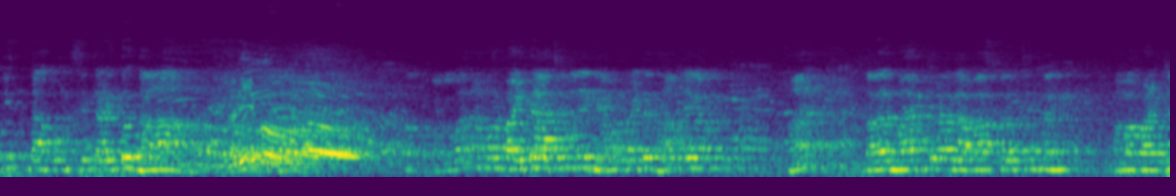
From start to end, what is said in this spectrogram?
বৃন্দাবন সেটাই তো ধাম। ভগবান আমার বাড়িতে আছে মানে কি? আমার বাড়িতে ধাম হয়ে গেল। হ্যাঁ? তারা মায়াপুরে বাস করাচ্ছেন কেন আমার বাড়িতে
